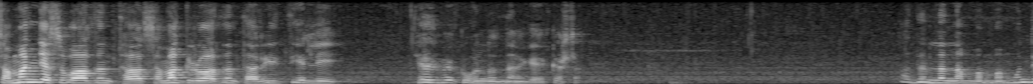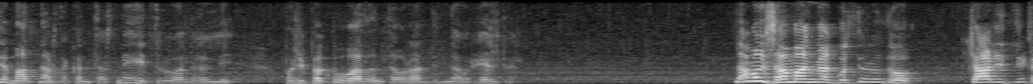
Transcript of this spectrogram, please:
ಸಮಂಜಸವಾದಂಥ, ಸಮಗ್ರವಾದಂಥ ರೀತಿಯಲ್ಲಿ ಹೇಳಬೇಕು ಅನ್ನೋದು ನನಗೆ ಕಷ್ಟ. ಅದನ್ನು ನಮ್ಮ ಮುಂದೆ ಮಾತನಾಡ್ತಕ್ಕಂಥ ಸ್ನೇಹಿತರು ಅದರಲ್ಲಿ ಪರಿಪಕ್ವವಾದಂಥವರಾದ್ದರಿಂದ ಅವ್ರು ಹೇಳ್ತಾರೆ. ನಮಗೆ ಸಾಮಾನ್ಯವಾಗಿ ಗೊತ್ತಿರೋದು ಚಾರಿತ್ರಿಕ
